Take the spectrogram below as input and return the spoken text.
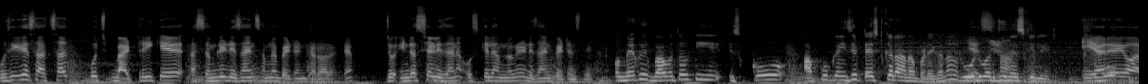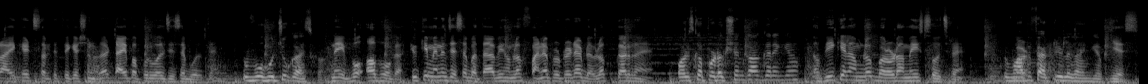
उसी के साथ साथ कुछ बैटरी के असेंबली डिज़ाइन हमने पेटेंट करवा रखे हैं। जो इंडस्ट्रियल डिज़ाइन है उसके लिए हम लोग ने डिज़ाइन पेटेंट्स भी करना और मेरे को एक बात बताओ कि इसको आपको कहीं से टेस्ट कराना पड़ेगा ना रोड Yes, के लिए? ए आर आई और आईकेट सर्टिफिकेशन होता है टाइप अप्रूवल जिसे बोलते हैं। तो वो हो चुका है इसका? नहीं वो अब होगा क्योंकि मैंने जैसे बताया अभी हम लोग फाइनल प्रोटोटाइप डेवलप कर रहे हैं। और इसका प्रोडक्शन कहाँ करेंगे आप? अभी के लिए हम लोग बड़ोड़ा में ही सोच रहे हैं। तो वहाँ पे फैक्ट्री लगाएँगे आप यस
